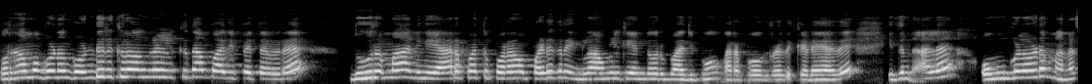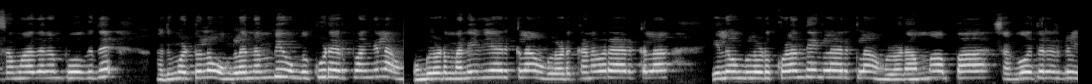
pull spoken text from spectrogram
பொறாம குணம் கொண்டு இருக்கிறவங்களுக்கு தான் பாதிப்பே தவிர தூரமா நீங்க யாரை பார்த்து பொறாமப்படுகிறீங்களோ அவங்களுக்கு எந்த ஒரு பாதிப்பும் வரப்போகிறது கிடையாது. இதனால உங்களோட மனசமாதானம் போகுது. அது மட்டும் இல்ல உங்களை நம்பி உங்க கூட இருப்பாங்கல்ல உங்களோட மனைவியா இருக்கலாம் உங்களோட கணவரா இருக்கலாம் இல்ல உங்களோட குழந்தைங்களா இருக்கலாம் உங்களோட அம்மா அப்பா சகோதரர்கள்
